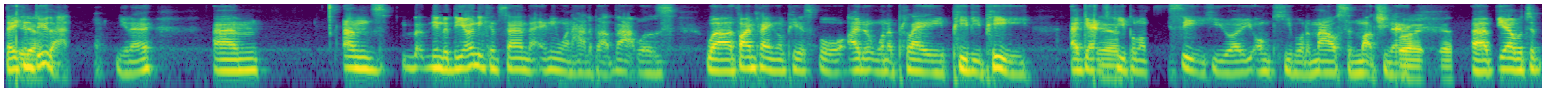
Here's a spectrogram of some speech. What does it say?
they can Yeah. do that, you know. Um, and you know, the only concern that anyone had about that was, well, if I'm playing on PS4, I don't want to play PvP against Yeah. people on PC who are on keyboard and mouse and much, you know, Right. Yeah. uh, be able to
